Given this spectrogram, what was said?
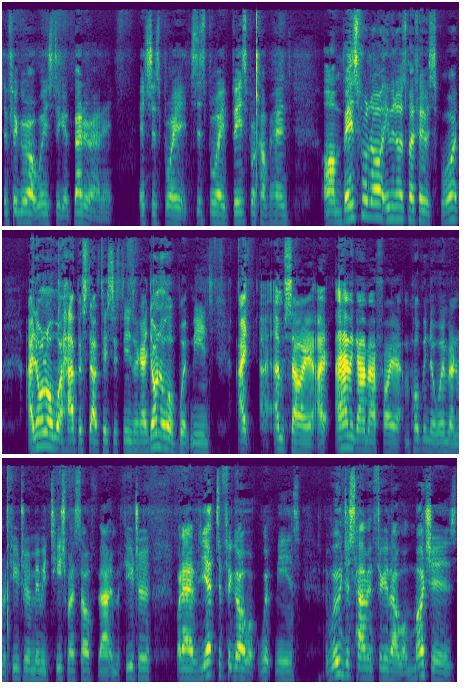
to figure out ways to get better at it. It's just boy, it's just boy, baseball comprehends. Um, baseball though, even though it's my favorite sport, I don't know what happy statistics means. Like I don't know what WHIP means. I, I am sorry, I, I haven't gotten that far yet. I'm hoping to win that in the future and maybe teach myself that in the future. But I have yet to figure out what WHIP means. I really just haven't figured out what much is,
